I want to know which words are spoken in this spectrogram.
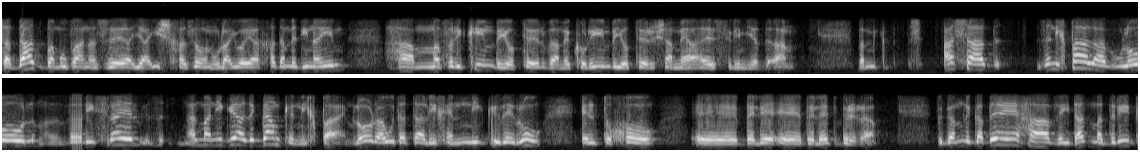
סאדאת במובן הזה היה איש חזון, אולי הוא היה אחד המדינאים המבריקים ביותר והמקוריים ביותר שהמאה ה-20 ידעה. אסד זה נכפה עליו, הוא לא... ובישראל, על מנהיגיה זה גם כן נכפה, הם לא ראו את התהליך, הם נגררו אל תוכו אה, בל, אה, בלית ברירה. וגם לגבי הוועידת מדריד,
